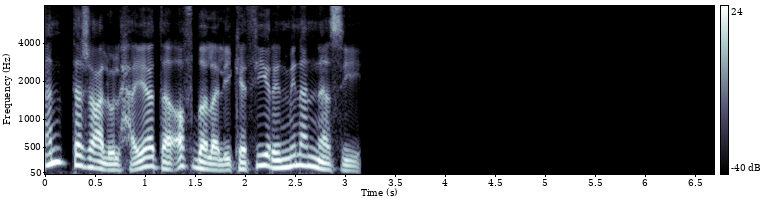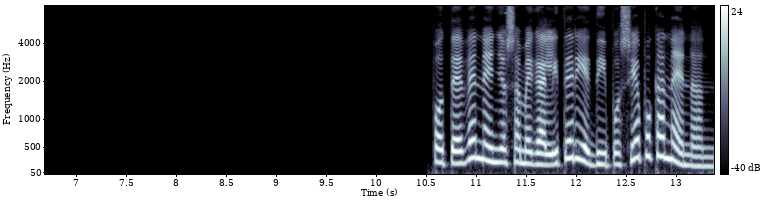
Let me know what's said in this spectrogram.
أنت تجعل الحياة أفضل لكثير من الناس. Ποτέ δεν ένιωσα μεγαλύτερη εντύπωση από κανέναν.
